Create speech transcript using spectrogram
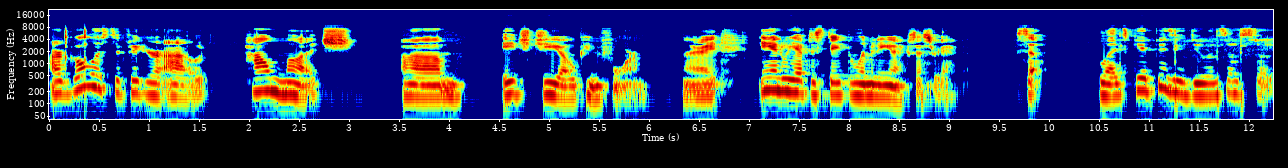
Our goal is to figure out how much um, HGO can form. All right. And we have to state the limiting and excess reactant. So let's get busy doing some stuff.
